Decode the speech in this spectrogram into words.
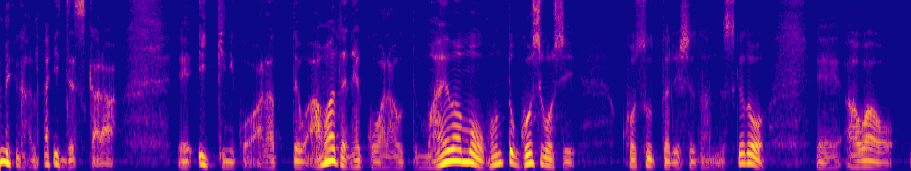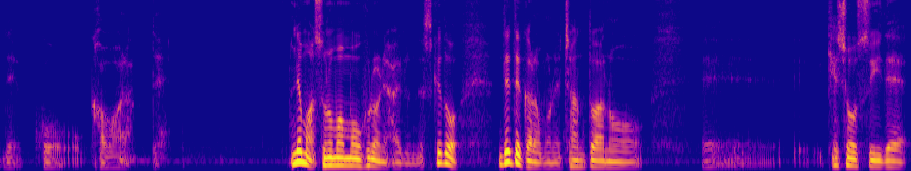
目がないですから、えー、一気にこう洗って、泡でね、こう洗うって、前はもうほんとゴシゴシこすったりしてたんですけど、えー、泡をでこう顔洗ってでまあそのままお風呂に入るんですけど出てからもねちゃんとあの、えー、化粧水で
